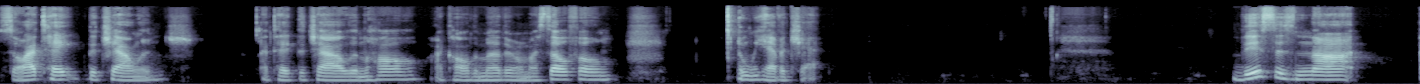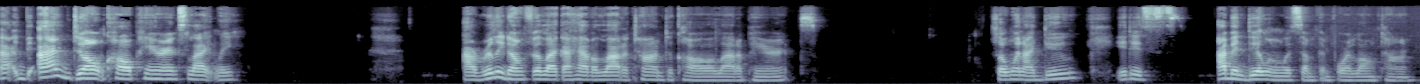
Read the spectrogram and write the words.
So I take the challenge. I take the child in the hall. I call the mother on my cell phone and we have a chat. This is not, I, I don't call parents lightly. I really don't feel like I have a lot of time to call a lot of parents. So when I do, it is, I've been dealing with something for a long time.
